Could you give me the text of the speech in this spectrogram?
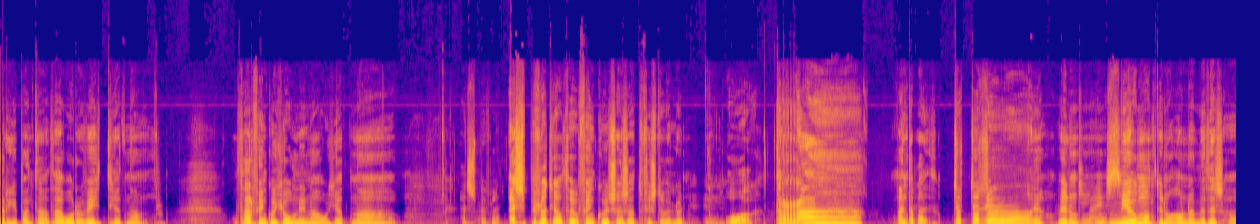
gargibænda, það voru veitt hérna og þar fengu hjónin á hérna Espuflut. Espiflöt, já, þau fengu sem sagt fyrstu velun og tra bændablaðið já, við erum Glæs. mjög montin og ánað með þessa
